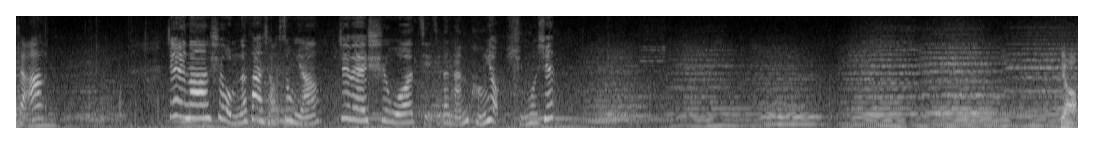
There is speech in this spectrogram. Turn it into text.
一下啊。这位呢是我们的发小宋阳，这位是我姐姐的男朋友许墨轩。你好，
